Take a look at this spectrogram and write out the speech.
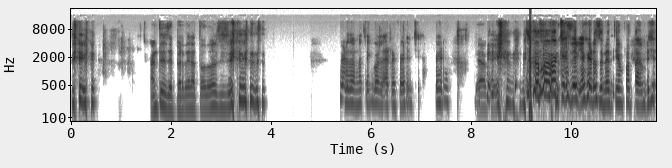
Antes de perder a todos, dice. Perdón, no tengo la referencia, pero Ya, ok. supongo que es de viajeros en el tiempo también.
